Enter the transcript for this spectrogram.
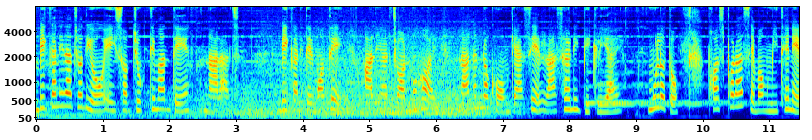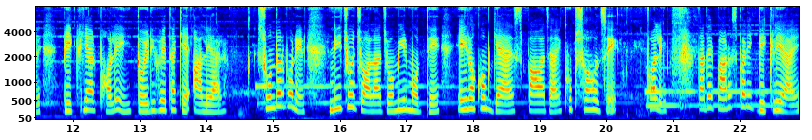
বিজ্ঞানীরা যদিও এই সব যুক্তি মানতে নারাজ। বিজ্ঞানীদের মতে আলিয়ার জন্ম হয় নানান রকম গ্যাসের রাসায়নিক বিক্রিয়ায়। মূলত ফসফরাস এবং মিথেনের বিক্রিয়ার ফলেই তৈরি হয়ে থাকে আলেয়ার। সুন্দরবনের নিচু জলা জমির মধ্যে এই রকম গ্যাস পাওয়া যায় খুব সহজে। ফলে তাদের পারস্পরিক বিক্রিয়ায়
